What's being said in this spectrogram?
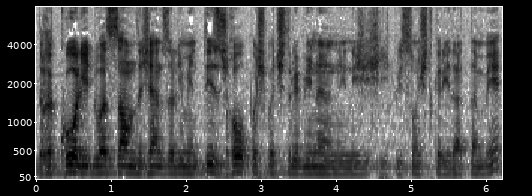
de de recolha e doação de géneros alimentícios, roupas para distribuir nas instituições de caridade também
